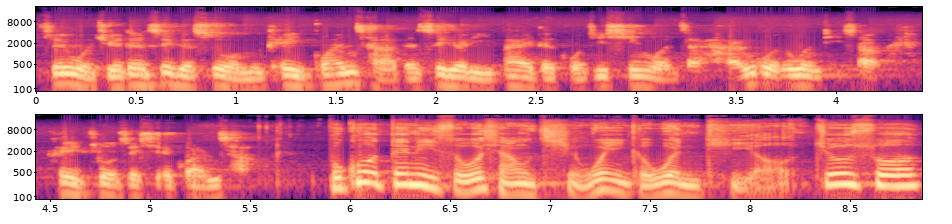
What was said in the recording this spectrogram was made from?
所以我觉得这个是我们可以观察的这个礼拜的国际新闻，在韩国的问题上可以做这些观察。不过，Dennis，我想请问一个问题哦，就是说，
